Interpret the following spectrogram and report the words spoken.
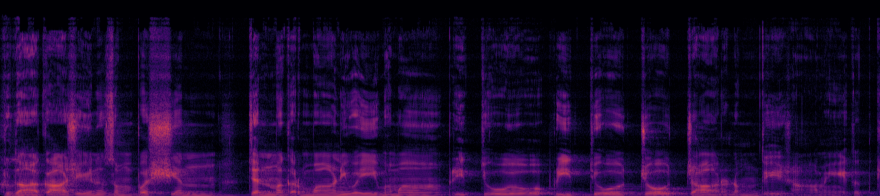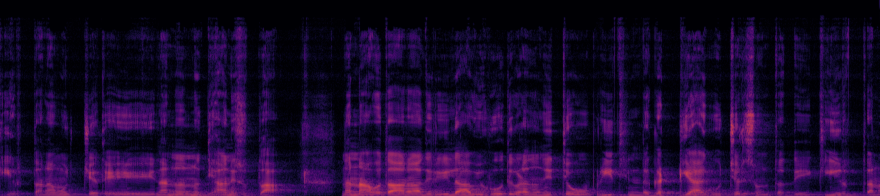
ಹೃದಾಕಾಶೇನ ಸಂಪಶ್ಯನ್ ಜನ್ಮಕರ್ಮಿ ವೈ ಮಮ ಪ್ರೀತ್ಯೋ ಪ್ರೀತ್ಯೋಚ್ಚೋಚ್ಚಾರಣಂ ತತ್ಕೀರ್ತನ ಮುಚ್ಚ್ಯತೆ ನನ್ನನ್ನು ಧ್ಯಾನಿಸುತ್ತಾ, ನನ್ನ ಅವತಾರಾದಿ ಲೀಲಾ ವಿಭೂತಿಗಳನ್ನು ನಿತ್ಯವೂ ಪ್ರೀತಿಯಿಂದ ಗಟ್ಟಿಯಾಗಿ ಉಚ್ಚರಿಸುವಂಥದ್ದೇ ಕೀರ್ತನ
